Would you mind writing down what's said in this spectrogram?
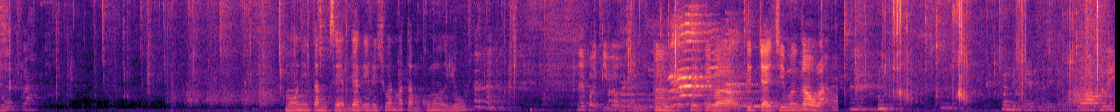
ชุกละหมอนี่ตำแซ่บยันอีลิชวนมาตำคู่มืออยู่นี่ปล่อยกี่โมงอืมเพิ่นคิดว่าติดใจชีมือเก่าล่ะมันเป็นเพชรมันเลยว่าพอดี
